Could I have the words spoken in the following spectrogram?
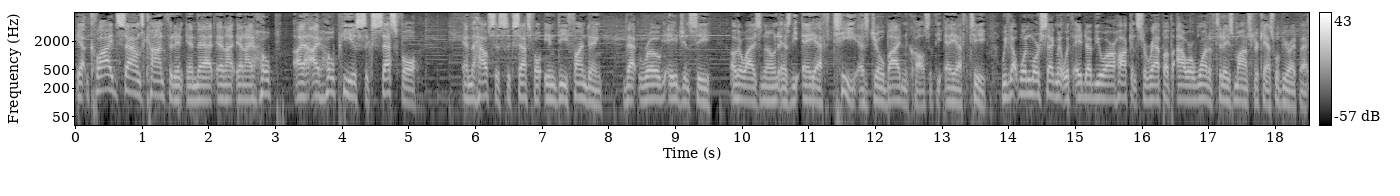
Yeah, Clyde sounds confident in that, and I and I hope I, I hope he is successful, and the House is successful in defunding that rogue agency otherwise known as the AFT, as Joe Biden calls it, the AFT. We've got one more segment with AWR Hawkins to wrap up hour one of today's Monster Cast. We'll be right back.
